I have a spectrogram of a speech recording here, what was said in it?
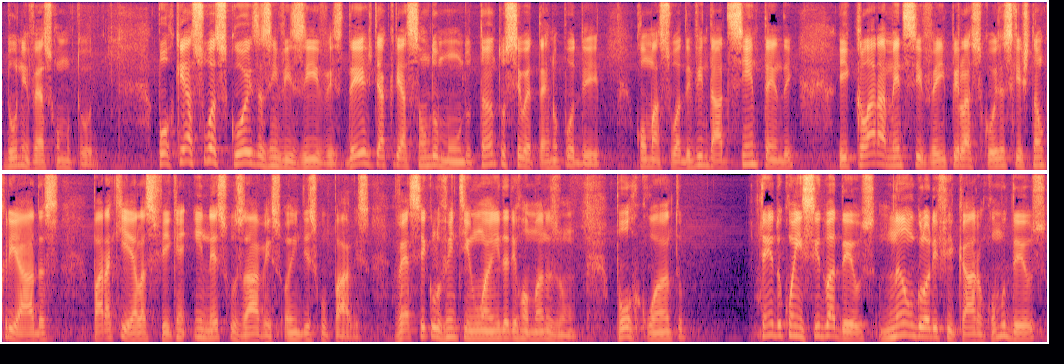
do universo como um todo. Porque as suas coisas invisíveis, desde a criação do mundo, tanto o seu eterno poder como a sua divindade, se entendem e claramente se veem pelas coisas que estão criadas, para que elas fiquem inexcusáveis ou indesculpáveis. Versículo 21 ainda de Romanos 1. Porquanto, tendo conhecido a Deus, não o glorificaram como Deus,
